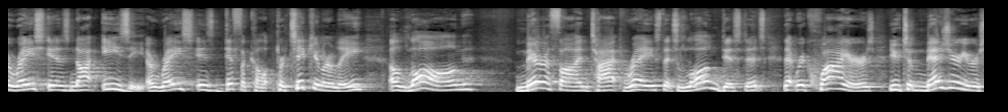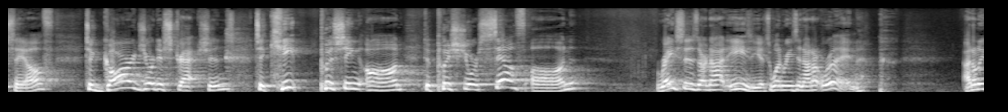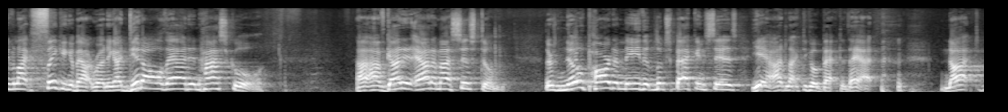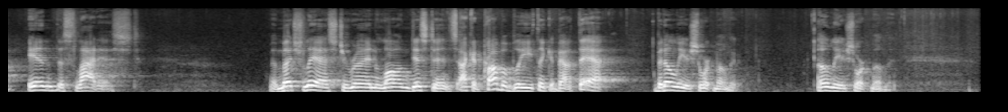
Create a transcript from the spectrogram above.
A race is not easy. A race is difficult, particularly a long marathon type race that's long distance that requires you to measure yourself, to guard your distractions, to keep pushing on, to push yourself on. Races are not easy. It's one reason I don't run. I don't even like thinking about running. I did all that in high school. I've got it out of my system. There's no part of me that looks back and says, Yeah, I'd like to go back to that. Not in the slightest. But much less to run long distance. I could probably think about that, but only a short moment. Only a short moment.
